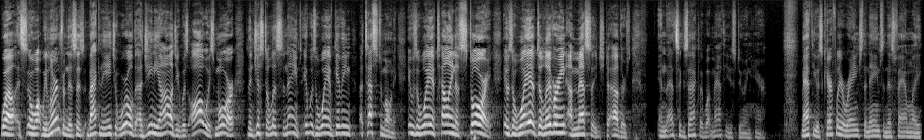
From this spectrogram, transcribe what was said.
Well, so what we learn from this is back in the ancient world, a genealogy was always more than just a list of names. It was a way of giving a testimony, it was a way of telling a story, it was a way of delivering a message to others. And that's exactly what Matthew is doing here. Matthew has carefully arranged the names in this family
